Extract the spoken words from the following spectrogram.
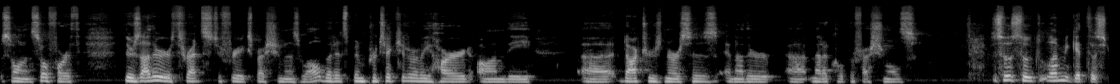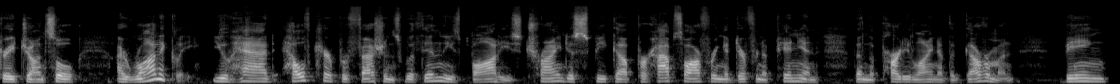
so on and so forth. There's other threats to free expression as well, but it's been particularly hard on the uh, doctors, nurses, and other uh, medical professionals. So, so let me get this straight, John. So, ironically, you had healthcare professions within these bodies trying to speak up, perhaps offering a different opinion than the party line of the government, being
